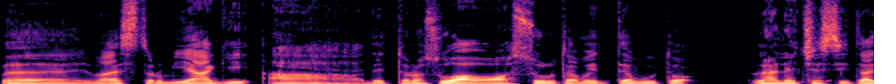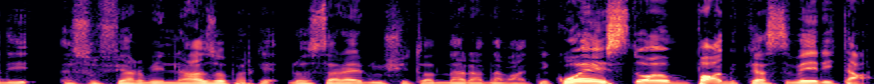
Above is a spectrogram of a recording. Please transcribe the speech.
eh, il maestro Miyagi ha detto la sua, ho assolutamente avuto la necessità di soffiarmi il naso perché non sarei riuscito ad andare avanti. Questo è un podcast verità.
